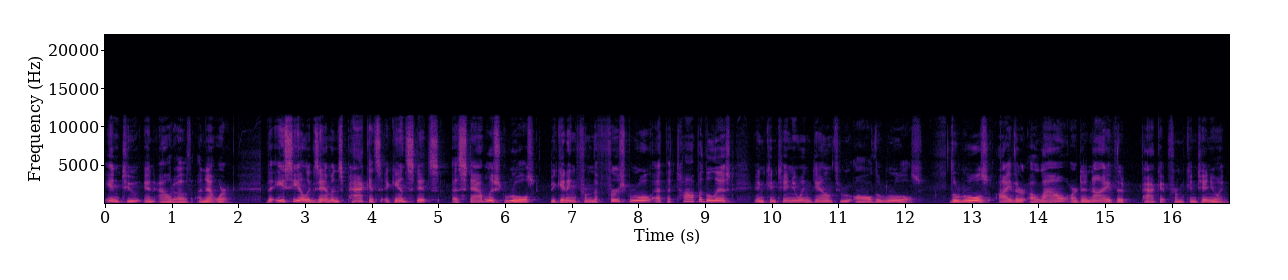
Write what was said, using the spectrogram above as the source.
into and out of a network. The ACL examines packets against its established rules, beginning from the first rule at the top of the list and continuing down through all the rules. The rules either allow or deny the packet from continuing.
